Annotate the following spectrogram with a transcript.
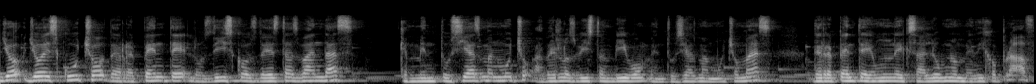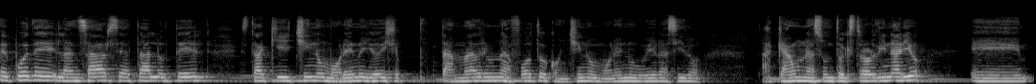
yo, yo escucho de repente los discos de estas bandas que me entusiasman mucho, haberlos visto en vivo me entusiasma mucho más. De repente un exalumno me dijo, profe, puede lanzarse a tal hotel, está aquí Chino Moreno. Y yo dije, puta madre, una foto con Chino Moreno hubiera sido acá un asunto extraordinario. Eh,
